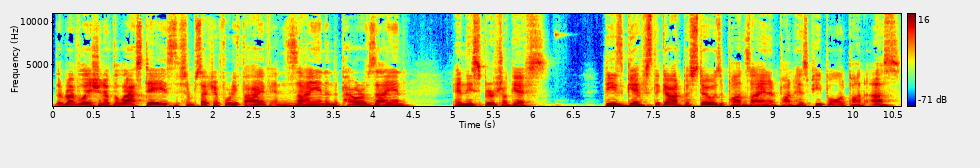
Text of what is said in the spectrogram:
the revelation of the last days from section 45 and Zion and the power of Zion and these spiritual gifts. These gifts that God bestows upon Zion and upon his people and upon us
